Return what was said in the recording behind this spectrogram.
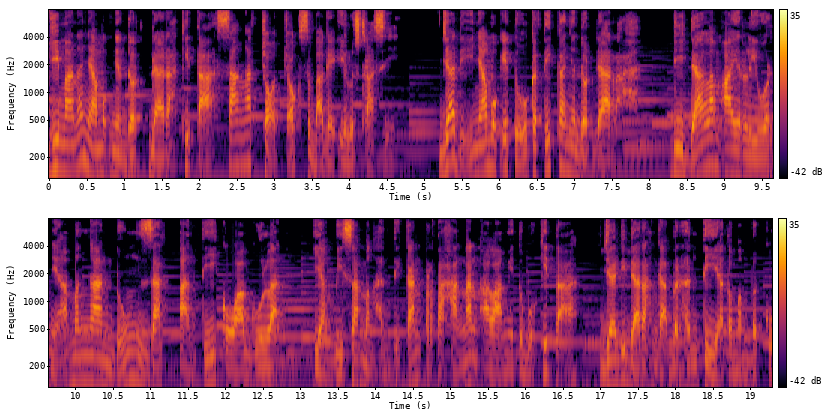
Gimana nyamuk nyedot darah kita sangat cocok sebagai ilustrasi. Jadi, nyamuk itu ketika nyedot darah, di dalam air liurnya mengandung zat antikoagulan yang bisa menghentikan pertahanan alami tubuh kita, jadi darah nggak berhenti atau membeku.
